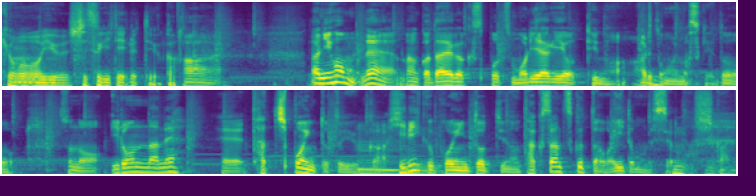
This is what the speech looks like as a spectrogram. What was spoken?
共有しすぎているっていうか。はい。だから日本もねなんか大学スポーツ盛り上げようっていうのはあると思いますけど、そのいろんなね、えータッチポイントというか、うん。響くポイントっていうのをたくさん作った方がいいと思うんですよ。うん確かに。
